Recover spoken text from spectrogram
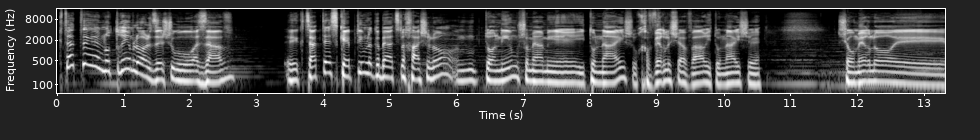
קצת אה, נוטרים לו על זה שהוא עזב. אה, קצת אה, סקפטיים לגבי ההצלחה שלו, טוענים, הוא שומע מעיתונאי, שהוא חבר לשעבר, עיתונאי ש... שאומר לו אה,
